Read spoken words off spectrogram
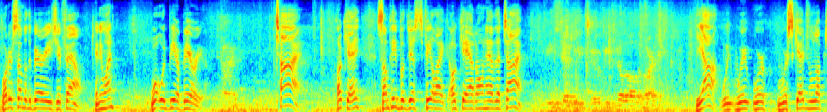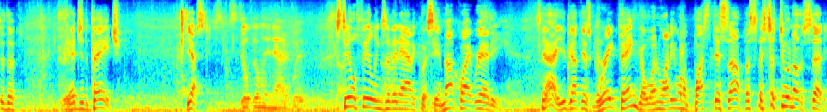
What are some of the barriers you found? Anyone? What would be a barrier? Time. Time. Okay. Some people just feel like, okay, I don't have the time. You said we, we filled all the market. Yeah, we, we, we're, we're scheduled up to the edge of the page. Yes. Still feeling inadequate. Still feelings of inadequacy. I'm not quite ready. Yeah, you got this great thing going. Why do you want to bust this up? Let's, let's just do another study.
